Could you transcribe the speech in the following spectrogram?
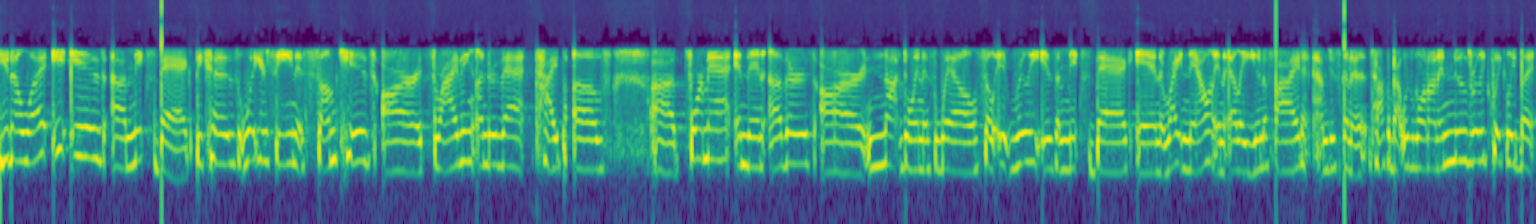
You know what? It is a mixed bag because what you're seeing is some kids are thriving under that type of uh, format, and then others are not doing as well. So it really is a mixed bag. And right now in LA Unified, I'm just going to talk about what's going on in the news really quickly. But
